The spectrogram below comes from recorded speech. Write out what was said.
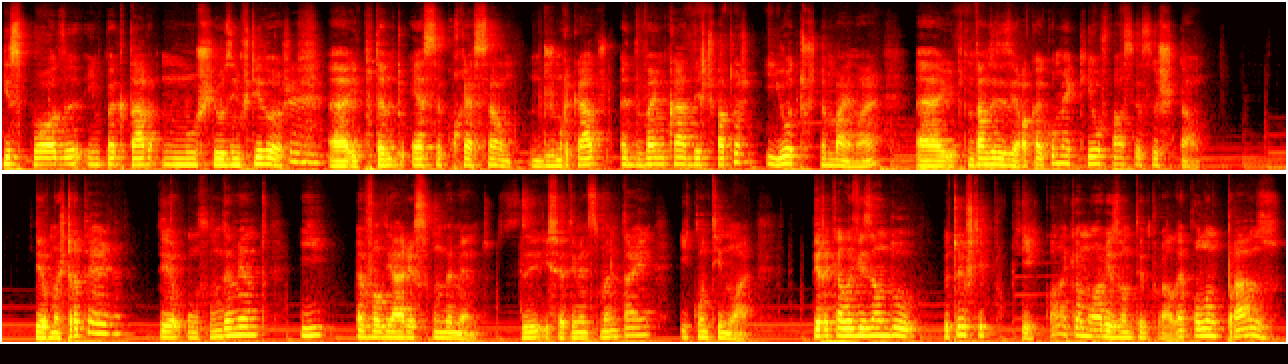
que isso pode impactar nos seus investidores. Uhum. Uh, e, portanto, essa correção dos mercados advém um bocado destes fatores e outros também, não é? Uh, e, portanto, estamos a dizer, ok, como é que eu faço essa gestão? Ter uma estratégia, ter um fundamento e avaliar esse fundamento se isso efetivamente se mantém e continuar. Ter aquela visão do eu estou a investir por quê? Qual é que é o meu horizonte temporal? É para o longo prazo?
